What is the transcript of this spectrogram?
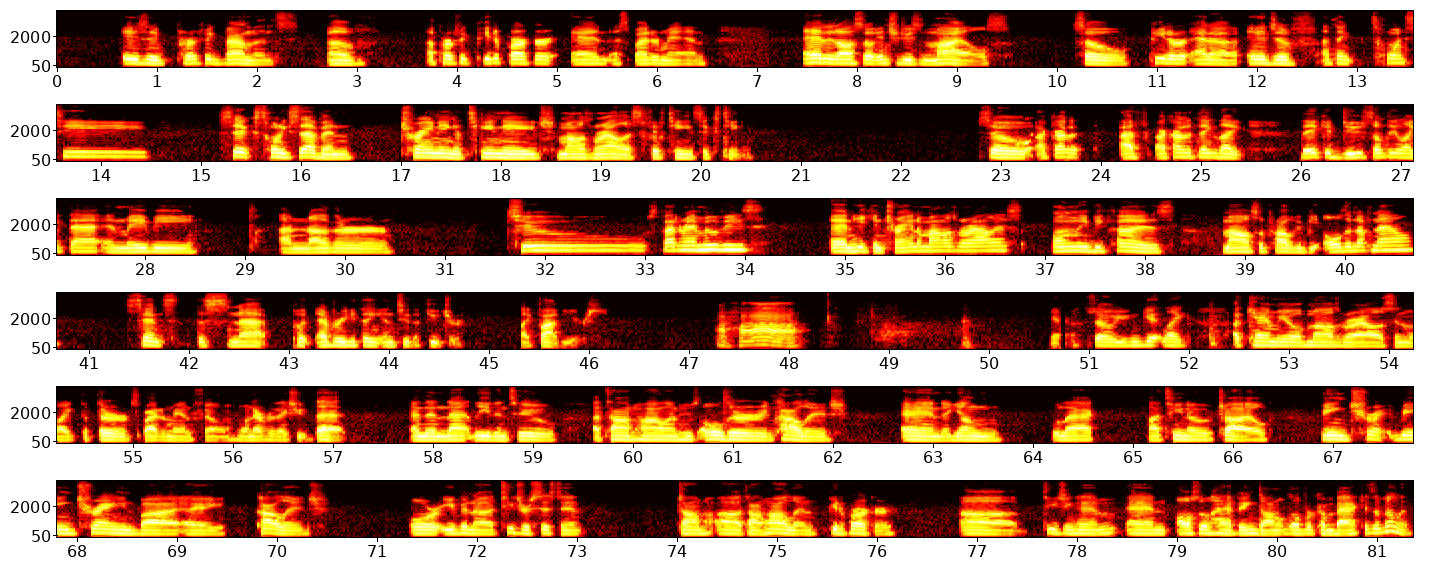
is a perfect balance of a perfect Peter Parker and a Spider-Man. And it also introduced Miles. So Peter at a age of I think 26, 27 training a teenage Miles Morales 15, 16. So I kind of I I kind of think like they could do something like that and maybe another two Spider-Man movies and he can train a Miles Morales only because Miles would probably be old enough now since the snap put everything into the future, like five years. Aha. Yeah, so you can get like a cameo of Miles Morales in like the third Spider-Man film whenever they shoot that, and then that lead into a Tom Holland who's older in college, and a young black Latino child being tra- being trained by a college or even a teacher assistant, Tom uh, Tom Holland, Peter Parker, uh, teaching him, and also having Donald Glover come back as a villain.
